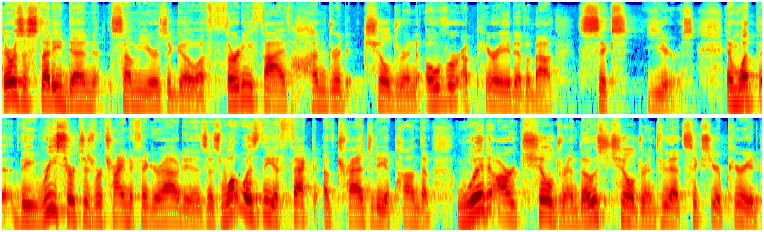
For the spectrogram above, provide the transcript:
There was a study done some years ago of 3,500 children over a period of about six years. And what the, the, researchers were trying to figure out is, is what was the effect of tragedy upon them? Would our children, those children through that six year period,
